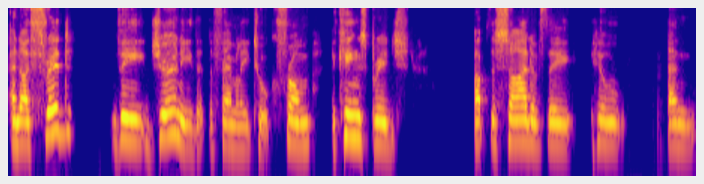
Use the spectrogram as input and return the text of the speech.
and I thread the journey that the family took from the King's Bridge up the side of the hill and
